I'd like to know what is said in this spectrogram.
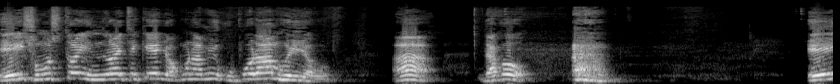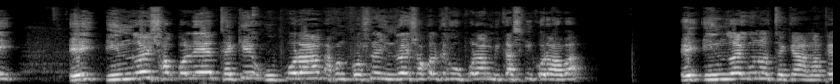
এই সমস্ত ইন্দ্রয় থেকে যখন আমি উপরাম হয়ে যাব হ্যাঁ দেখো, এই এই ইন্দ্রয় সকলে থেকে উপরাম, এখন প্রশ্ন, ইন্দ্রয় সকল থেকে উপরাম বিকাশ কি করে হবা? এই ইন্দ্রয়গুলো থেকে আমাকে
